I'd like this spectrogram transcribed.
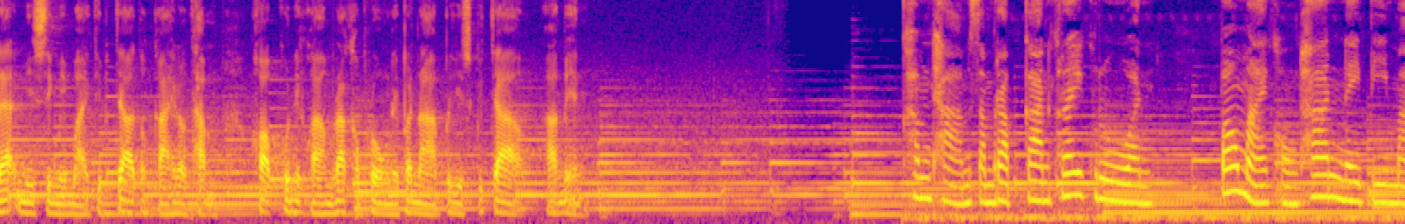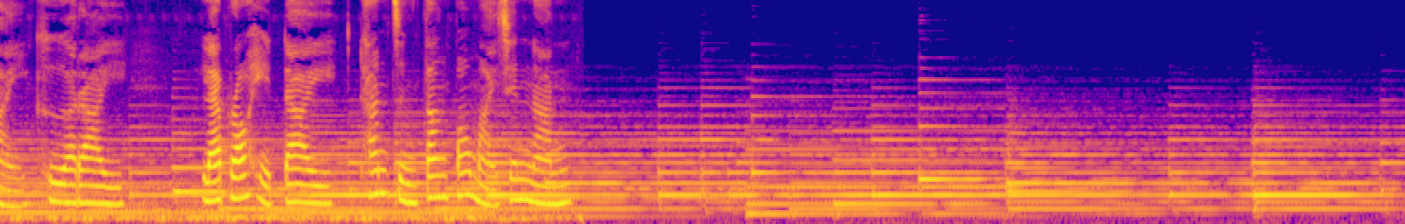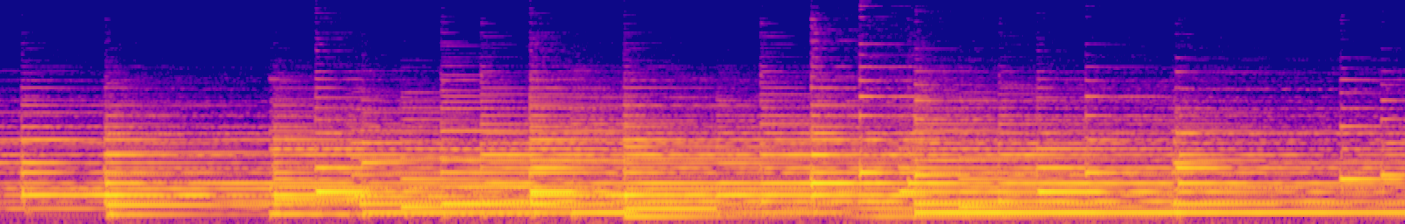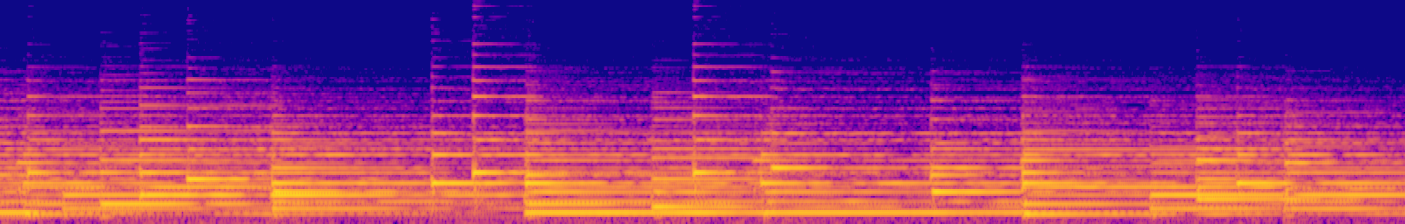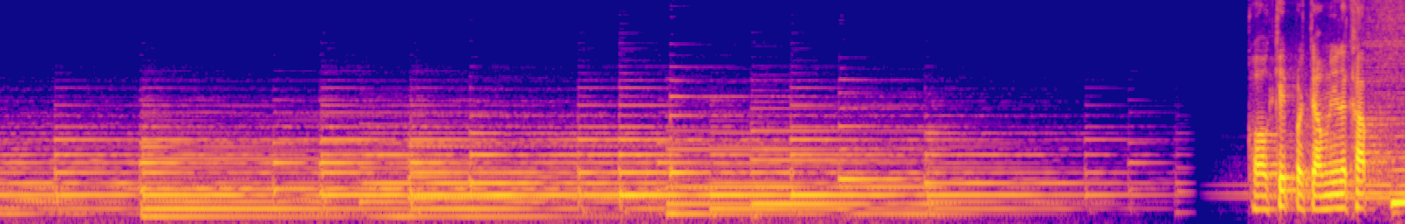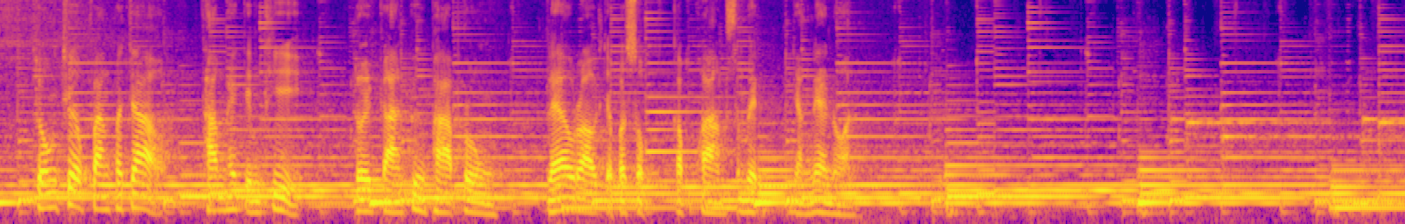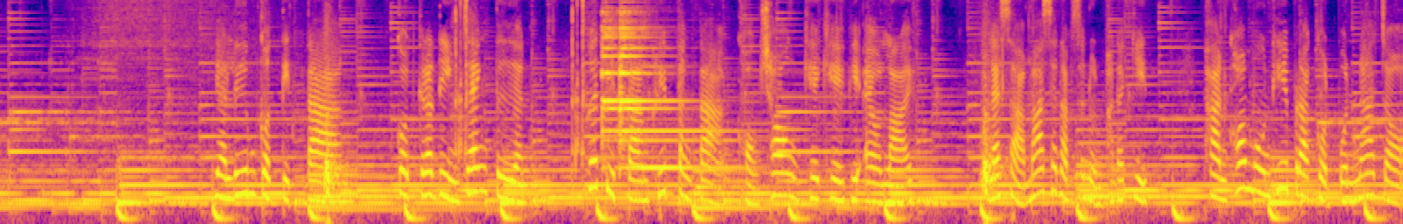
และมีสิ่งใหม่ๆ ที่พระเจ้าต้องการให้เราทำขอบคุณในความรักของพระองค์ในพระนามพระเยซูคริสต์เจ้าอาเมนคำถามสำหรับการใคร่ครวญเป้าหมายของท่านในปีใหม่คืออะไร และเพราะเหตุใดท่านจึงตั้งเป้าหมายเช่นนั้น ขอคิดประจำนี้นะครับ จงเชื่อฟังพระเจ้าทำให้เต็มที่ โดยการพึ่งพาพระองค์แล้วเราจะประสบกับความสำเร็จอย่างแน่นอน อย่าลืมกดติดตาม กดกระดิ่งแจ้งเตือน เพื่อติดตามคลิปต่างๆ ของช่อง KKPL Live และสามารถสนับสนุนภารกิจ ผ่านข้อมูลที่ปรากฏบนหน้าจอ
